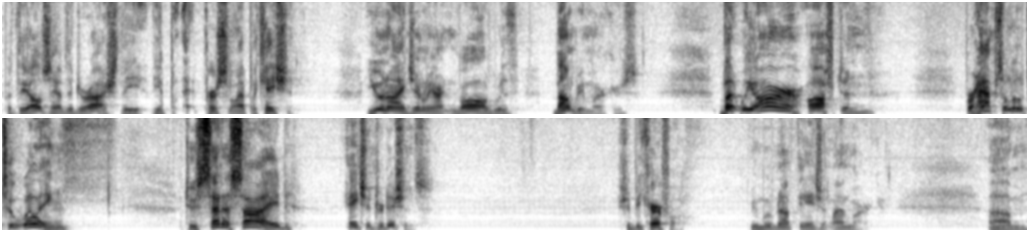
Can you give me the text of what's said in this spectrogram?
but they also have the Darash, the, the personal application. You and I generally aren't involved with boundary markers, but we are often perhaps a little too willing to set aside ancient traditions. Should be careful. Remove not the ancient landmark. Um,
